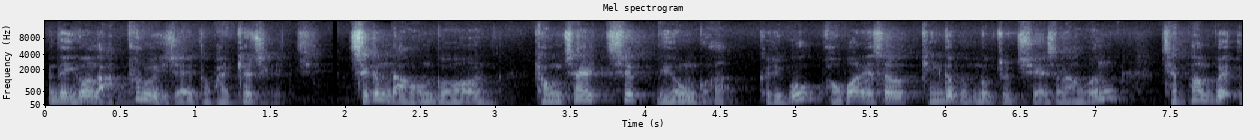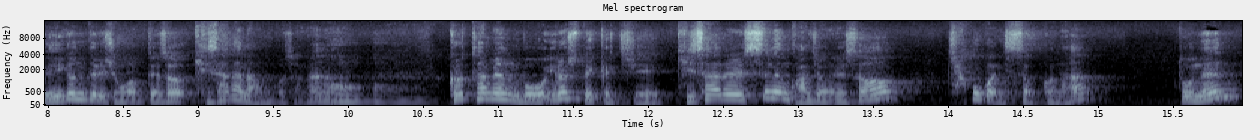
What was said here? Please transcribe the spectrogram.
근데 이건 앞으로 이제 더 밝혀지겠지. 지금 나온 건 경찰 측 내용과 그리고 법원에서 긴급 응급 조치에서 나온 재판부의 의견들이 종합돼서 기사가 나온 거잖아. 어, 어. 그렇다면 뭐 이럴 수도 있겠지. 기사를 쓰는 과정에서 착오가 있었거나 또는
